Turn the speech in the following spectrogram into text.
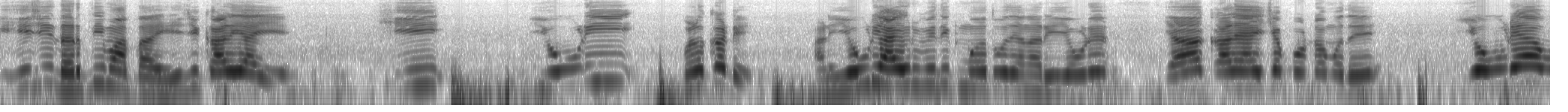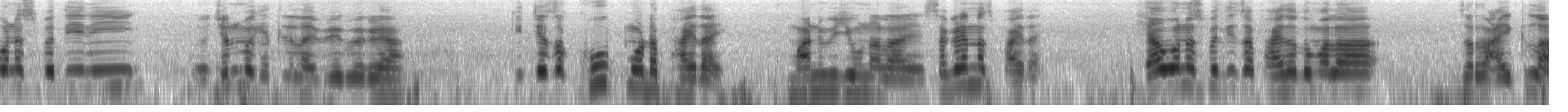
की ही जी धरती माता आहे ही जी काळी आई आहे ही एवढी बळकट आहे आणि एवढी आयुर्वेदिक महत्त्व देणारी एवढे या काळ्या आईच्या पोटामध्ये एवढ्या वनस्पतींनी जन्म घेतलेला आहे वेगवेगळ्या की त्याचा खूप मोठा फायदा आहे. मानवी जीवनाला आहे सगळ्यांनाच फायदा आहे. ह्या वनस्पतीचा फायदा तुम्हाला जर ऐकला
